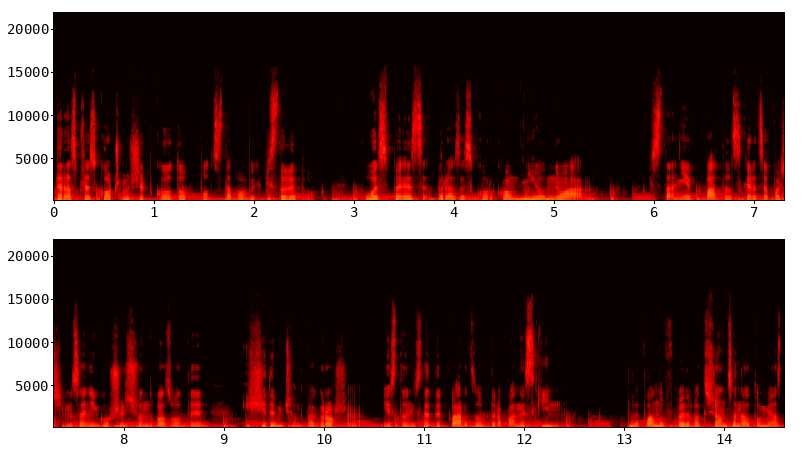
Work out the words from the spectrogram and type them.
Teraz przeskoczmy szybko do podstawowych pistoletów. USPS wraz ze skórką Neon Noir. W stanie Battle Skirt zapłacimy za niego 62 zł i 72 grosze. Jest to niestety bardzo obdrapany skin. Dla fanów P2000 natomiast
